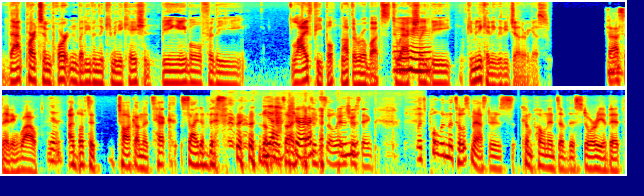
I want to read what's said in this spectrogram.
That part's important, but even the communication, being able for the live people, not the robots, to mm-hmm. actually be communicating with each other, I guess. Fascinating. Wow. Yeah. I'd love to talk on the tech side of this the yeah, whole time. Sure. It's so mm-hmm. interesting. Let's pull in the Toastmasters component of this story a bit.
